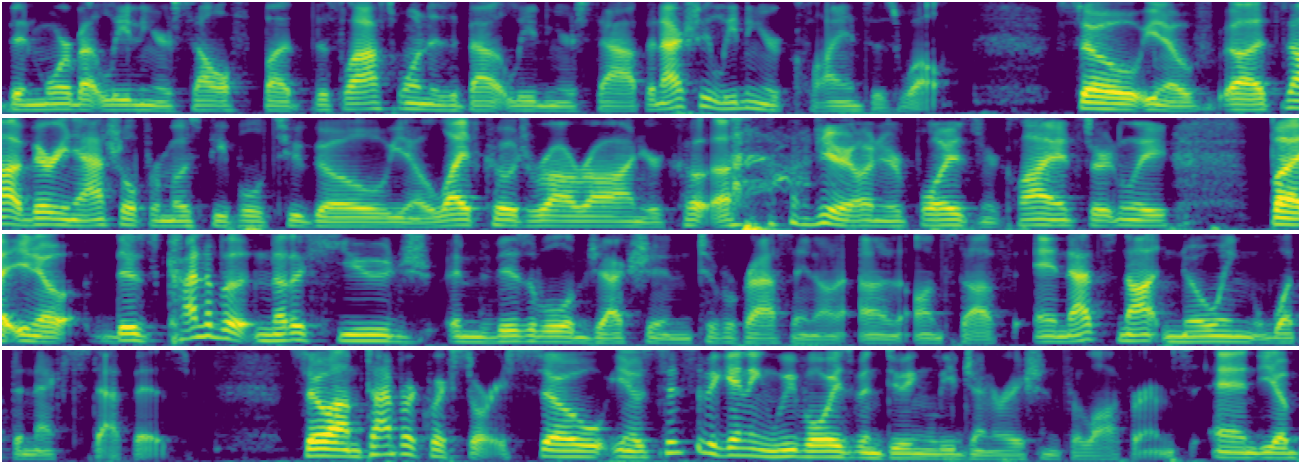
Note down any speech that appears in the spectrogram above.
been more about leading yourself but this last one is about leading your staff and actually leading your clients as well so you know, uh, it's not very natural for most people to go, you know, life coach rah rah on your co- on your on your employees and your clients certainly, but you know, there's kind of a, another huge invisible objection to procrastinating on, on, on stuff, and that's not knowing what the next step is. So, um, time for a quick story. So, you know, since the beginning, we've always been doing lead generation for law firms, and you know,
